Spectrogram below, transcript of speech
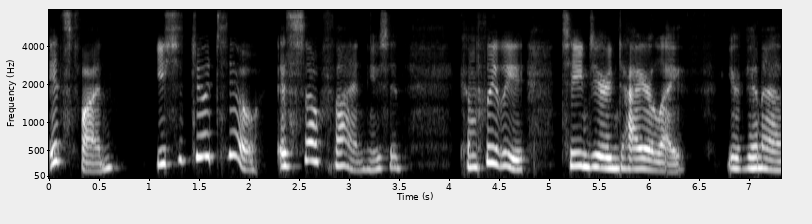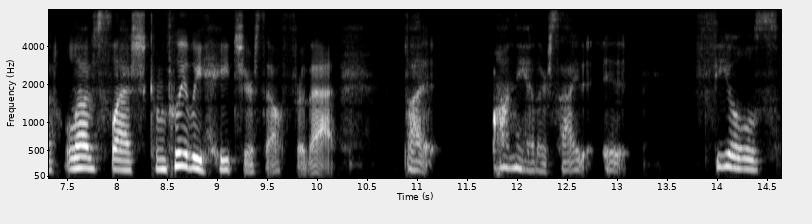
it's fun. You should do it too. It's so fun. You should completely change your entire life you're gonna love slash completely hate yourself for that. But on the other side, it feels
